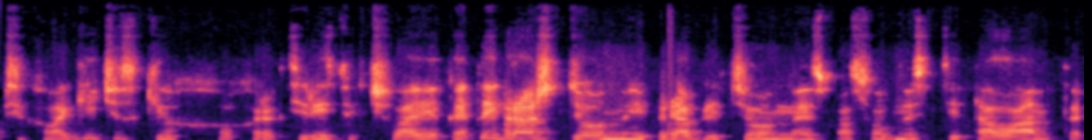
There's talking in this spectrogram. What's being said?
психологических характеристик человека. Это и врожденные, и приобретенные способности и таланты.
